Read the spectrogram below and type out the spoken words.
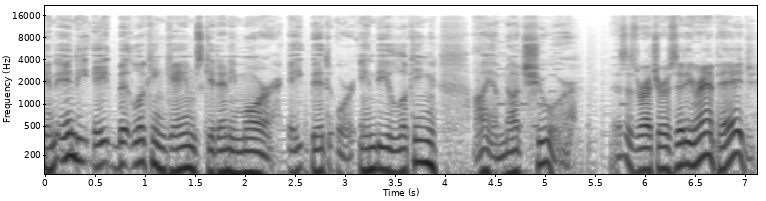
Can indie 8 bit looking games get any more 8 bit or indie looking? I am not sure. This is Retro City Rampage,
